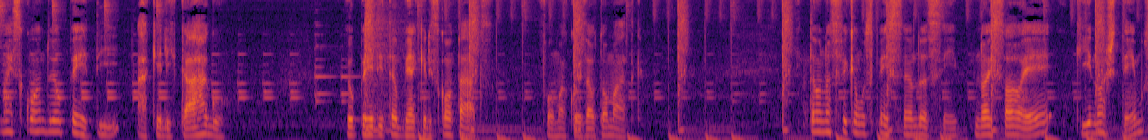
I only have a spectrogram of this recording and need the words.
Mas quando eu perdi aquele cargo, eu perdi também aqueles contatos. Foi uma coisa automática. Então nós ficamos pensando assim, nós só é o que nós temos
